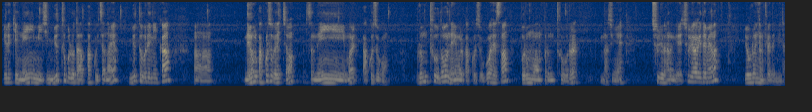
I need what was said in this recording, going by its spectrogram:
이렇게 네임이 지금 뮤트블로 다 받고 있잖아요. 뮤트블이니까 어, 내용을 바꿀 수가 있죠. 그래서 네임을 바꿔주고 broom2도 name을 바꿔주고 해서 broom1, broom2를 나중에 출력하는 게 출력하게 되면 이런 형태가 됩니다.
